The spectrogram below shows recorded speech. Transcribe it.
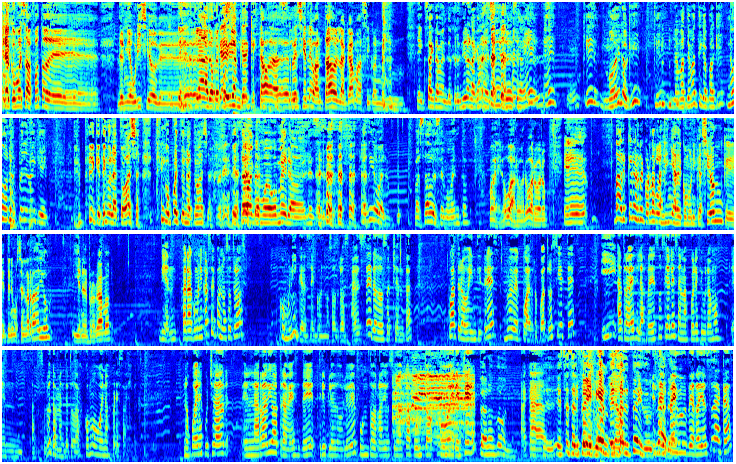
Era como esa foto de del Mauricio que Claro, que- reposeando. que, que estaba Sí. recién levantado en la cama así con Exactamente, prendieron la cámara de y yo decía, ¿eh? ¿eh? ¿Qué? ¿Modelo qué? ¿Qué? ¿La matemática para qué? No, no, espéreme que... Espere que tengo la toalla, tengo puesto una toalla. Estaba como Homero en ese sentido. Así que bueno, pasado ese momento, Bueno, bárbaro, bárbaro. Eh, Bar, ¿querés recordar las líneas de comunicación que tenemos en la radio y en el programa? Bien, para comunicarse con nosotros, comuníquense con nosotros al 0280 423 9447 y a través de las redes sociales en las cuales figuramos en absolutamente todas como Buenos Presagios. Nos pueden escuchar en la radio a través de www.radiosudaca.org. perdón. Acá Este, ese es el un Facebook. ejemplo. Es el Facebook, Es claro. el Facebook de Radio Sudaca.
